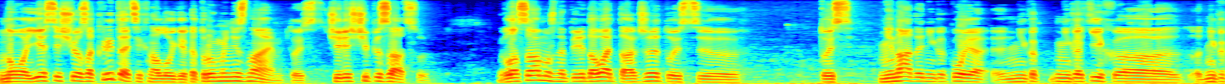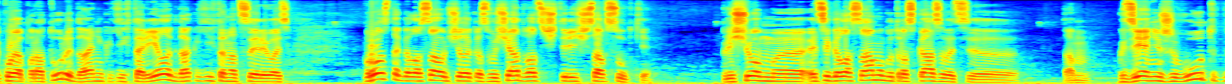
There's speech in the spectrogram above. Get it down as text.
Но есть еще закрытая технология, которую мы не знаем, то есть через чипизацию. Голоса можно передавать также, то есть, э, то есть не надо никакой, никак, никаких, э, никакой аппаратуры, да, никаких тарелок, да, каких-то нацеливать. Просто голоса у человека звучат 24 часа в сутки. Причем э, эти голоса могут рассказывать, э, там, где они живут,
